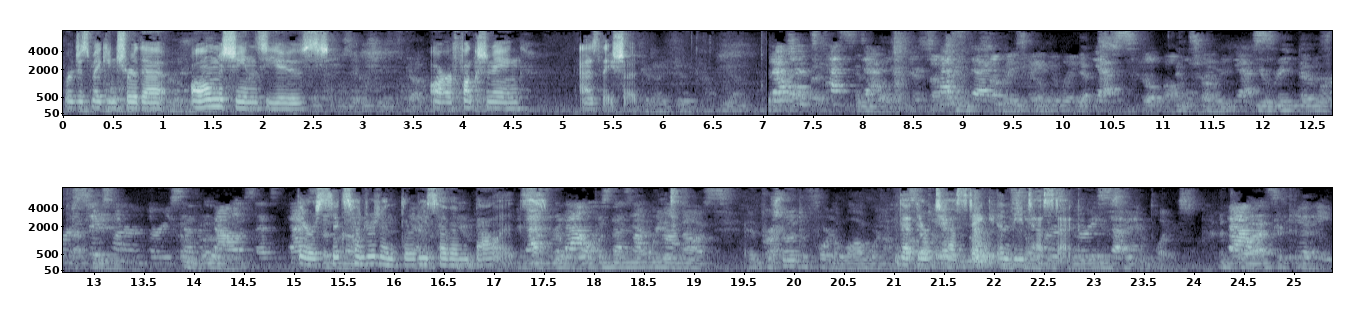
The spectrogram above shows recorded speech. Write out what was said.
We're just making sure that all machines used are functioning as they should. That's test deck, test deck, yes, And so you read those for to six hundred and thirty-seven ballots, that's, that's. There are 637 ballots That's the ballots, that's not the have not, contents. And pursuant to Florida law, we're not. that they're testing in the So test deck. Taking place. Until after today.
